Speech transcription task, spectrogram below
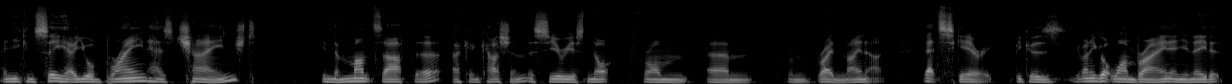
and you can see how your brain has changed in the months after a concussion, the serious knock from um, from Brayden Maynard, that's scary because you've only got one brain and you need it,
